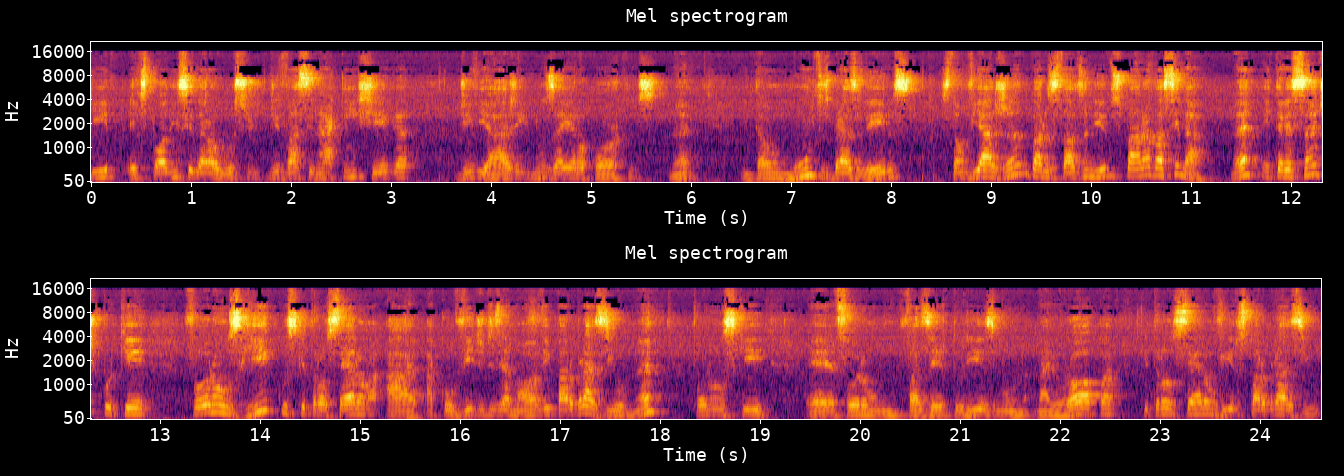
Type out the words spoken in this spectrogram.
que eles podem se dar ao luxo de vacinar quem chega de viagem nos aeroportos. Né? Então, muitos brasileiros estão viajando para os Estados Unidos para vacinar. Né? É interessante porque foram os ricos que trouxeram a, a Covid-19 para o Brasil. Né? Foram os que é, foram fazer turismo na Europa, que trouxeram o vírus para o Brasil.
